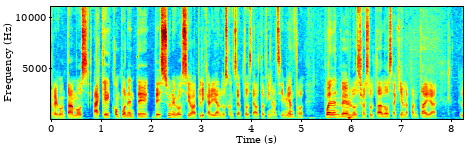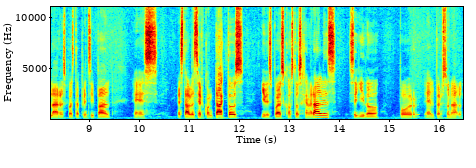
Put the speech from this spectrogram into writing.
Preguntamos a qué componente de su negocio aplicarían los conceptos de autofinanciamiento. Pueden ver los resultados aquí en la pantalla. La respuesta principal es establecer contactos, y después costos generales, seguido por el personal.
